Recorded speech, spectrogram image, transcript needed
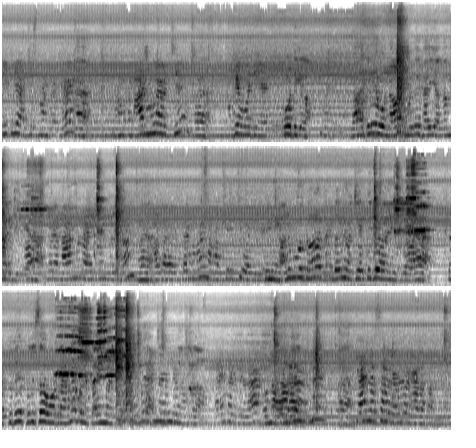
வீட்லேயே அட்ஜஸ்ட்மெண்ட் இருக்கு. நமக்கு நார்மலாக வச்சு அப்படியே ஓட்டிக்க ஓட்டிக்கலாம். நான் இதுலேயே ஒரு நாலு மணி ஹை அந்த மாதிரி இருக்கு இல்லையா நார்மல் ஐட்டம் இருக்கலாம் அதை தகுந்த மாதிரி நம்ம பிரித்து ஓட்டிக்கலாம். நீங்கள் அனுபவத்தினால டக்கு டக்குனு வச்சு எடுத்துட்டே வரீங்க இல்லையா? இப்போ புது புதுசாக ஓட்டுறாங்கன்னா கொஞ்சம் டைம் எடுத்துக்கலாம். டைம் எடுத்துக்கலாம். வந்து கேர்லெஸ்ஸாக வேலை ஆ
